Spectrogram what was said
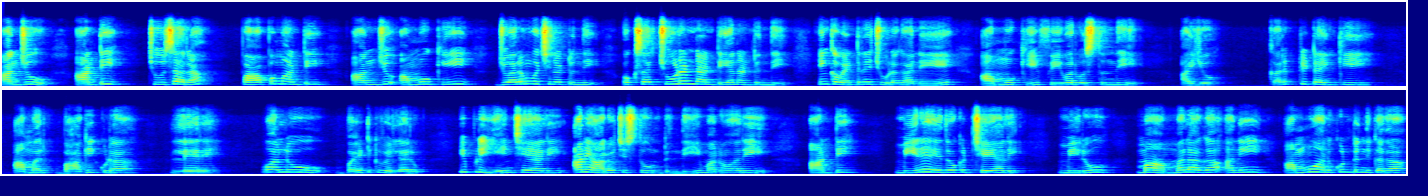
అంజు ఆంటీ చూసారా? పాపం ఆంటీ అంజు అమ్ముకి జ్వరం వచ్చినట్టుంది. ఒకసారి చూడండి ఆంటీ అని అంటుంది. ఇంక వెంటనే చూడగానే అమ్ముకి ఫీవర్ వస్తుంది. అయ్యో కరెక్ట్ టైంకి అమర్ బాగి కూడా లేరే. వాళ్ళు బయటికి వెళ్ళారు. ఇప్పుడు ఏం చేయాలి అని ఆలోచిస్తూ ఉంటుంది మనోహరి. ఆంటీ మీరే ఏదో ఒకటి చేయాలి. మీరు మా అమ్మలాగా అని అమ్ము అనుకుంటుంది కదా.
